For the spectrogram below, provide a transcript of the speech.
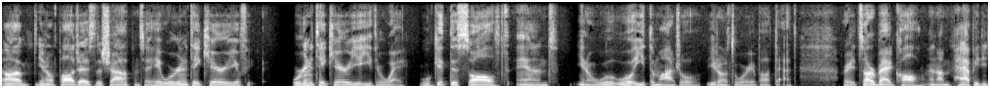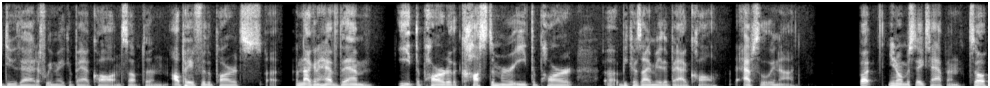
um, you know, apologize to the shop and say, hey, we're going to take care of you. we're going to take care of you either way. We'll get this solved and, you know, we'll, we'll eat the module. You don't have to worry about that. Right. It's our bad call. And I'm happy to do that if we make a bad call on something. I'll pay for the parts. Uh, I'm not going to have them eat the part or the customer eat the part uh, because I made a bad call. Absolutely not. But, you know, mistakes happen. So,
